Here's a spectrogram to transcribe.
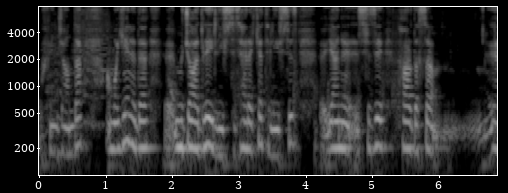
bu fincanda. Amma yenə də mücadilə eləyirsiniz, hərəkət eləyirsiniz. Yəni sizi hardasa e,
